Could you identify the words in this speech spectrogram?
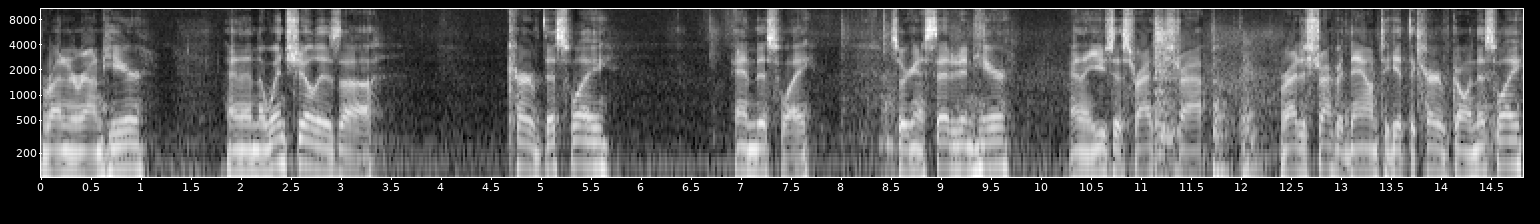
running around here. And then the windshield is uh, curved this way and this way. So we're gonna set it in here and then use this ratchet strap, ratchet strap it down to get the curve going this way.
